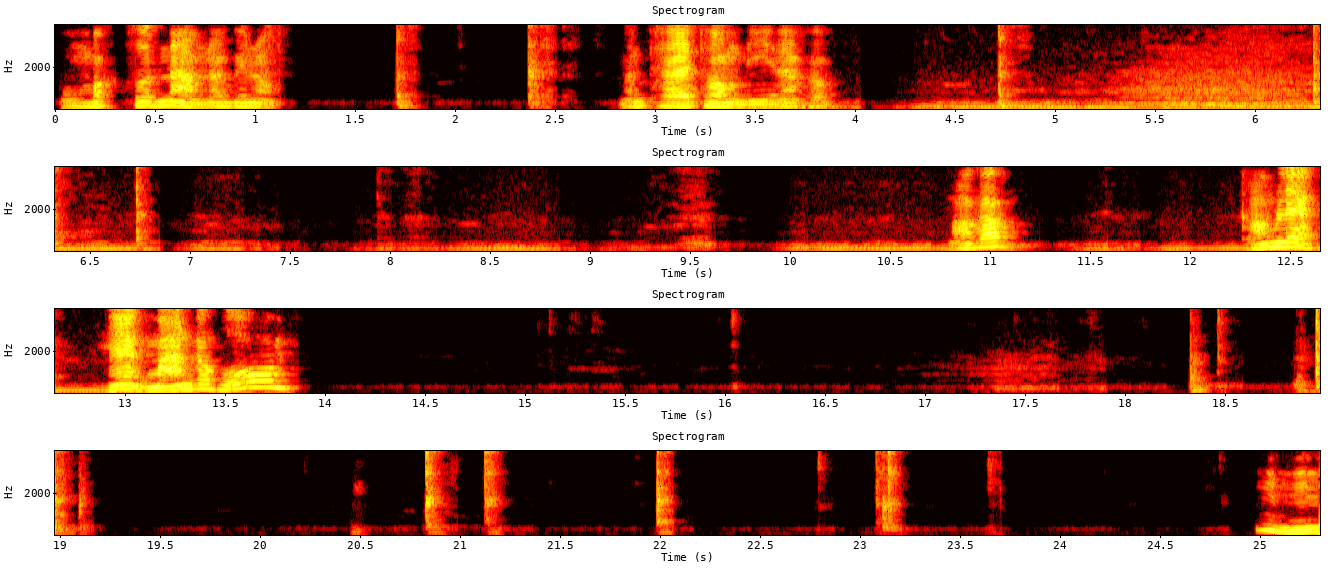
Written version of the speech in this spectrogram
ผมมักสดน้ำนะพี่น้อง มันทายท้องดีนะครับ มาครับคำแรกแหกหมันครับผมอือหือ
